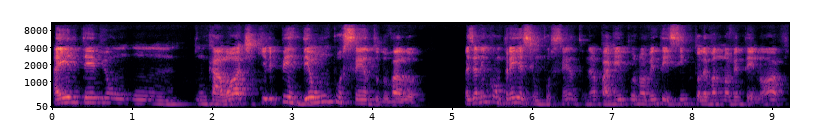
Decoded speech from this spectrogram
Aí ele teve um, um, um calote que ele perdeu 1% do valor. Mas eu nem comprei esse 1%, né? Eu paguei por 95, estou levando 99.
